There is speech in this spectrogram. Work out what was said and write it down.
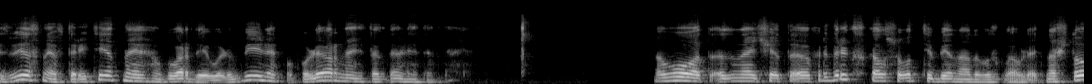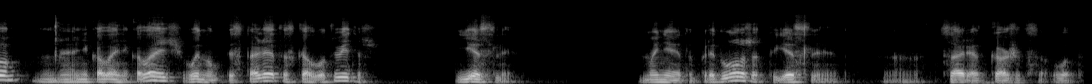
известный, авторитетный, в гвардии его любили, популярный и так далее, и так далее. Вот, значит, Фредерик сказал, что вот тебе надо возглавлять. На что Николай Николаевич вынул пистолет и сказал, вот видишь, если мне это предложат, если э, царь откажется от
